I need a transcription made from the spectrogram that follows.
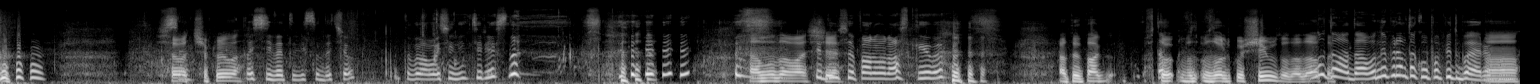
Все, Все. відчепила? Спасибо тобі, судачок. Це було дуже інтересно. А ну давай ще. ще пару раз кину. А ти так в то- в- вдоль кущів туди, да? Ну так? так, да, да, вони прям тако попід берегом. А,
